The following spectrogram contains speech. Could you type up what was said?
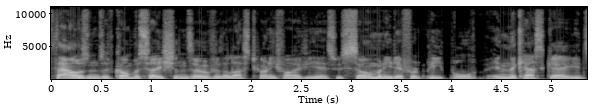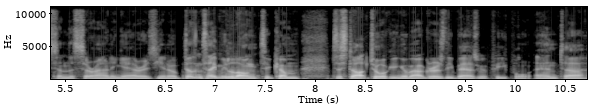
thousands of conversations over the last 25 years with so many different people in the Cascades and the surrounding areas. You know, it doesn't take me long to come to start talking about grizzly bears with people. And uh,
